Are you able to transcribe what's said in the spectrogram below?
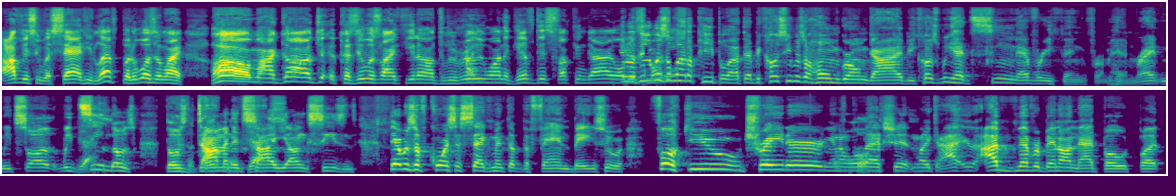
obviously was sad he left, but it wasn't like, oh my god, because it was like, you know, do we really want to give this fucking guy all you know, there money? was a lot of people out there because he was a homegrown guy, because we had seen everything from him, right? We saw we'd yes. seen those those the dominant yes. Cy Young seasons. There was, of course, a segment of the fan base who were fuck you, traitor, you know, all that shit. And like I I've never been on that boat, but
